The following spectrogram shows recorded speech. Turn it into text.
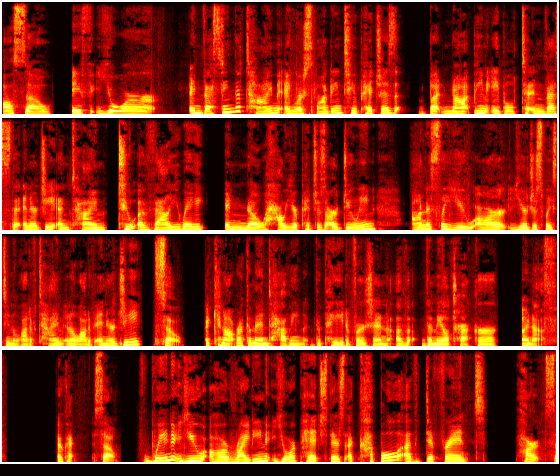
also, if you're investing the time and responding to pitches, but not being able to invest the energy and time to evaluate and know how your pitches are doing, honestly, you are, you're just wasting a lot of time and a lot of energy. So I cannot recommend having the paid version of the mail tracker enough. Okay. So when you are writing your pitch, there's a couple of different parts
